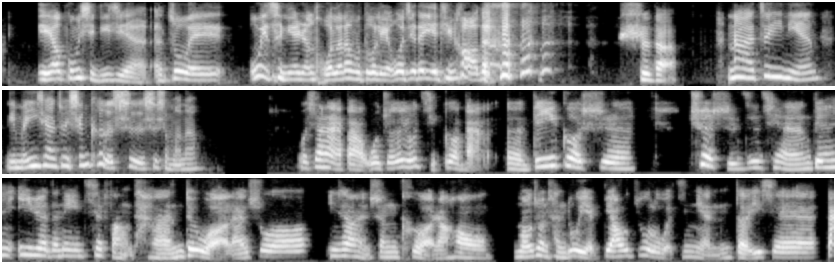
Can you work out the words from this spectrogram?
也要恭喜李姐，呃，作为未成年人活了那么多年，我觉得也挺好的。是的，那这一年你们印象最深刻的事是什么呢？我先来吧，我觉得有几个吧。嗯，第一个是，确实之前跟易月的那一次访谈对我来说印象很深刻，然后某种程度也标注了我今年的一些大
